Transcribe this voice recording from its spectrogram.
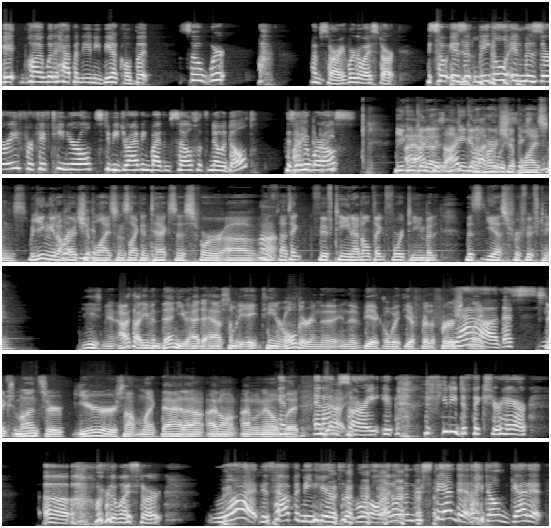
it probably would have happened to any vehicle. But so where, I'm sorry, where do I start? So is it legal in Missouri for 15 year olds to be driving by themselves with no adult? Because everywhere I, I, else. You can get a you can get a hardship license, but you can get a hardship license like in Texas for uh, huh. I think 15. I don't think 14, but but yes, for 15. Geez, man, I thought even then you had to have somebody 18 or older in the in the vehicle with you for the first yeah, like, that's six usually. months or year or something like that. I don't I don't, I don't know, and, but and yeah, I'm sorry if, if you need to fix your hair, uh, where do I start? What is happening here to the world? I don't understand it. I don't get it.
